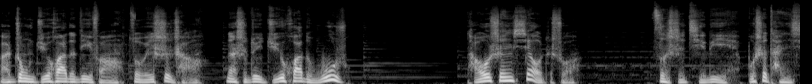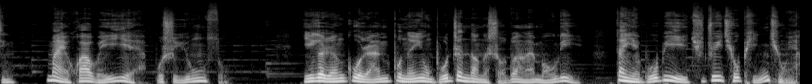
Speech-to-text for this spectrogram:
把种菊花的地方作为市场，那是对菊花的侮辱。陶生笑着说：“自食其力不是贪心，卖花为业不是庸俗。一个人固然不能用不正当的手段来谋利，但也不必去追求贫穷呀。”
